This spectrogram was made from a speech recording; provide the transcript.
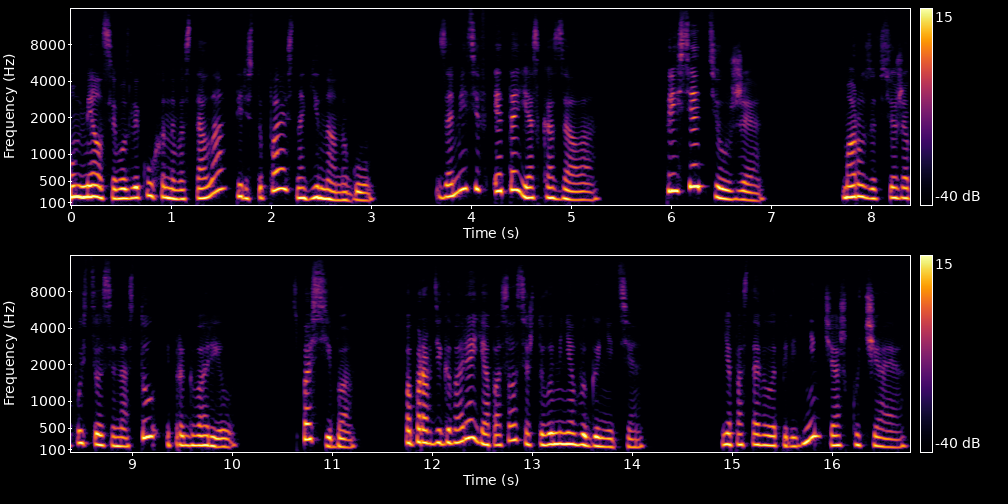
Он мялся возле кухонного стола, переступая с ноги на ногу. Заметив это, я сказала. «Присядьте уже». Морозов все же опустился на стул и проговорил. «Спасибо. По правде говоря, я опасался, что вы меня выгоните». Я поставила перед ним чашку чая.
